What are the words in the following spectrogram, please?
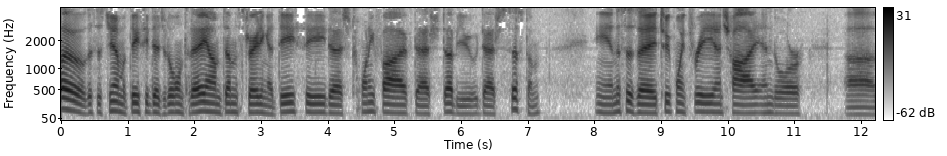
Hello, this is Jim with DC Digital and today I'm demonstrating a DC-25-W- system and this is a 2.3 inch high indoor uh,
